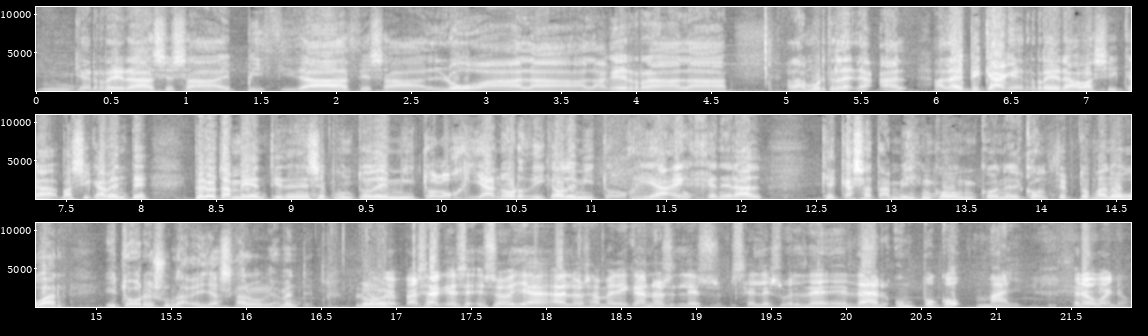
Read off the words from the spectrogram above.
mm, guerreras, esa epicidad, esa loa a la, a la guerra, a la, a la muerte, a la, a la épica guerrera, básica, básicamente, pero también tienen ese punto de mitología nórdica de mitología en general, que casa también con, con el concepto Manowar, y Thor es una de ellas, claro, obviamente. Luego, Lo que pasa que eso ya a los americanos les, se les suele dar un poco mal. Pero bueno,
